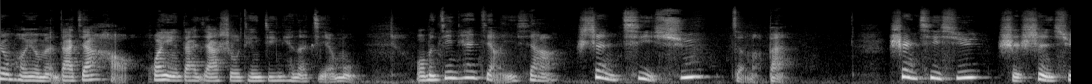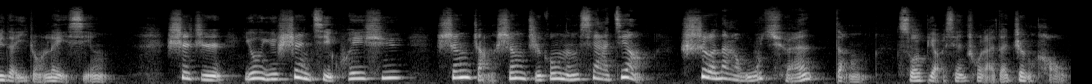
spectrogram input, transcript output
众朋友们，大家好，欢迎大家收听今天的节目。我们今天讲一下肾气虚怎么办。肾气虚是肾虚的一种类型，是指由于肾气亏虚、生长生殖功能下降、摄纳无权等所表现出来的症候。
